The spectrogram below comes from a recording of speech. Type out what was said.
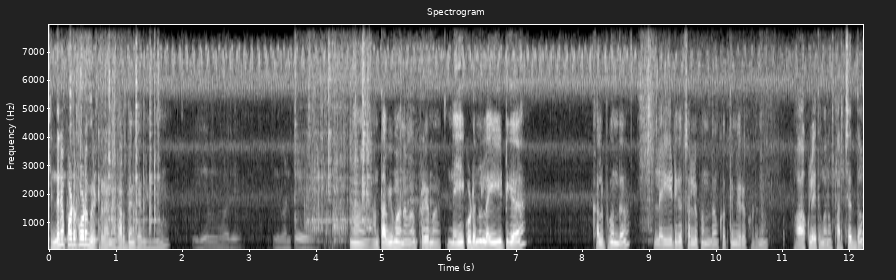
కిందనే పడిపోవడం పెట్టరా నాకు అర్థం కాదు కానీ. అంత అభిమానమా? ప్రేమ? నెయ్యి కూడాను లైట్గా కలుపుకుందాం. లైట్గా చల్లుకుందాం కొత్తిమీర కూడాను. ఆకులు అయితే మనం పరిచేద్దాం.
